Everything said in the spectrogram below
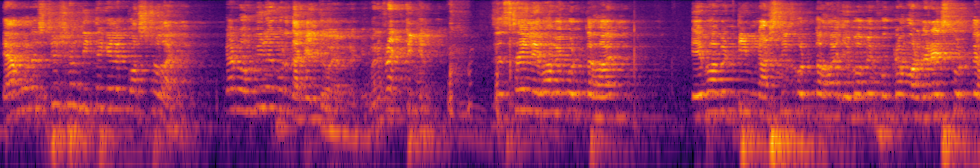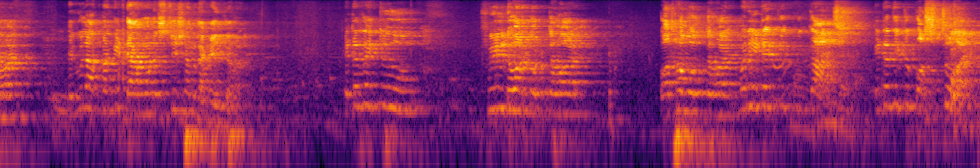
ডেমনস্ট্রেশন দিতে গেলে কষ্ট লাগে, কারণ অভিনয় করে দেখাইতে হয় আপনাকে মানে প্র্যাকটিক্যাল সেল এভাবে করতে হয়, এভাবে টিম নার্সিং করতে হয়, এভাবে প্রোগ্রাম অর্গানাইজ করতে হয়, এগুলো আপনাকে ডেমনস্ট্রেশন দেখাইতে হয়। এটাতে একটু ফিল্ড ওয়ার্ক করতে হয়, কথা বলতে হয় মানে এটা একটু কাজ, এটাতে একটু কষ্ট লাগে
